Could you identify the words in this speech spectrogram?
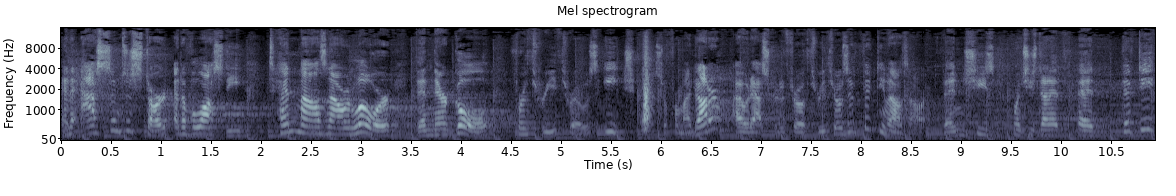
and ask them to start at a velocity 10 miles an hour lower than their goal for three throws each. So for my daughter, I would ask her to throw three throws at 50 miles an hour. Then she's, when she's done at, at 50,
